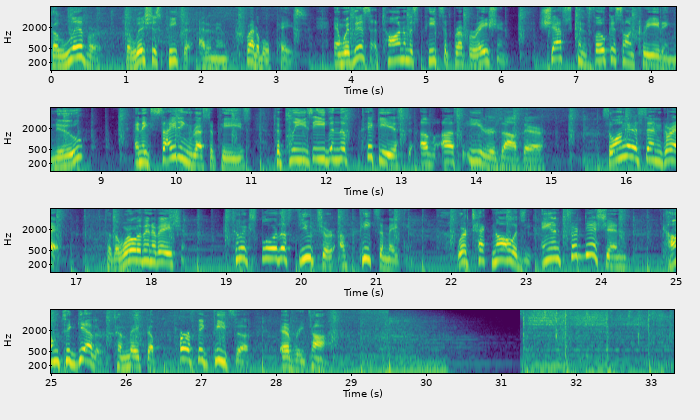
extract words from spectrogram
deliver delicious pizza at an incredible pace. And with this autonomous pizza preparation, chefs can focus on creating new and exciting recipes to please even the pickiest of us eaters out there. So I'm gonna send Greg to the world of innovation to explore the future of pizza making, where technology and tradition come together to make the perfect pizza every time.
